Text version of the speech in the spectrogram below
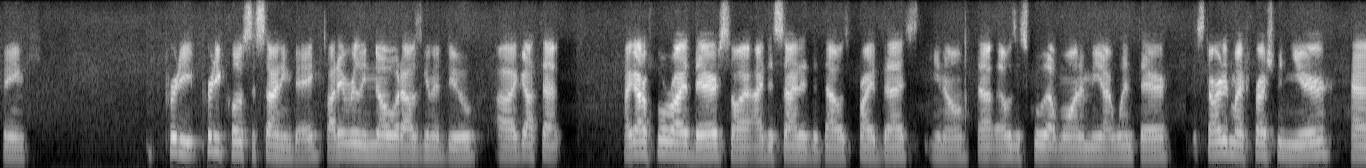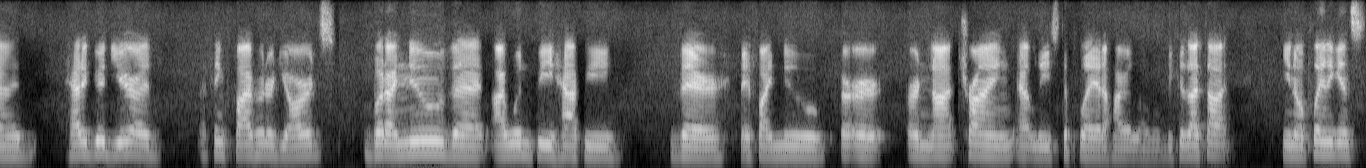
think pretty pretty close to signing day. So I didn't really know what I was gonna do. Uh, I got that, I got a full ride there, so I, I, decided that that was probably best. You know, that that was a school that wanted me. I went there. Started my freshman year, had had a good year. I I think 500 yards, but I knew that I wouldn't be happy there if I knew or or not trying at least to play at a higher level because I thought, you know, playing against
